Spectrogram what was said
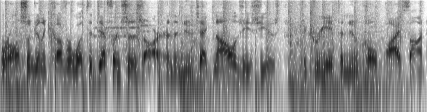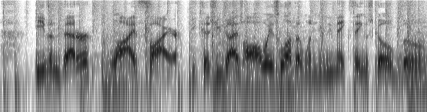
We're also gonna cover what the differences are and the new technologies used to create the new Colt Python. Even better, live fire, because you guys always love it when we make things go boom.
